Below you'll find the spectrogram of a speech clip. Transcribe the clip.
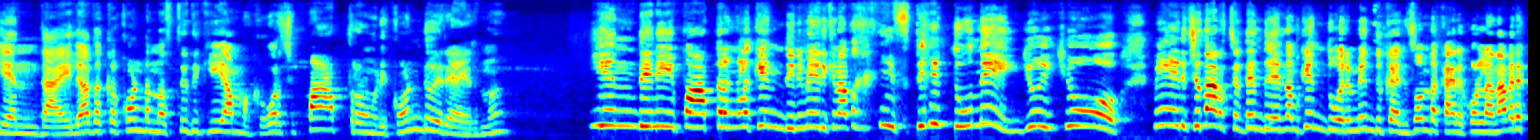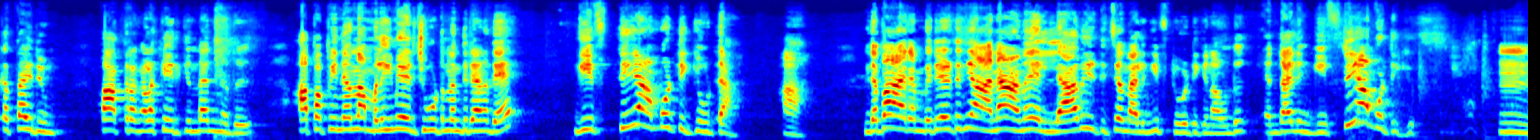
എന്തായാലും അതൊക്കെ കൊണ്ടുവന്ന സ്ഥിതിക്ക് അമ്മയ്ക്ക് കുറച്ച് പാത്രം കൂടി കൊണ്ടുവരായിരുന്നു. എന്തിന് ഈ പാത്രങ്ങളൊക്കെ എന്തിനു മേടിക്കണം? അതൊക്കെ ഗിഫ്റ്റ് കിട്ടൂന്നേ. അയ്യോ അയ്യോ. മേടിച്ച് നിറച്ചിട്ട് എന്ത് നമുക്ക് എന്തോരം ബന്ധുക്കാരും സ്വന്തക്കാരെ കൊള്ളാൻ അവരൊക്കെ തരും. പാത്രങ്ങളൊക്കെ ആയിരിക്കും തന്നത്. അപ്പൊ പിന്നെ നമ്മൾ ഈ മേടിച്ചു കൂട്ടണം എന്തിനാണതേ ഗിഫ്റ്റ് ഞാൻ പൊട്ടിക്കൂട്ടാ ആ എന്റെ പാരമ്പര്യമായിട്ട് ഞാനാണ് എല്ലാ വീട്ടിൽ ചെന്നാലും ഗിഫ്റ്റ് പൊട്ടിക്കണോണ്ട് എന്തായാലും ഗിഫ്റ്റ് ഞാൻ പൊട്ടിക്കും. ഉം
